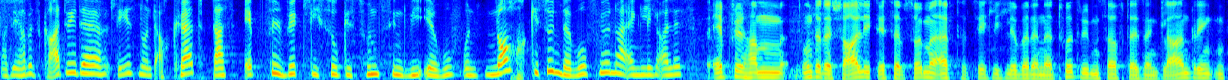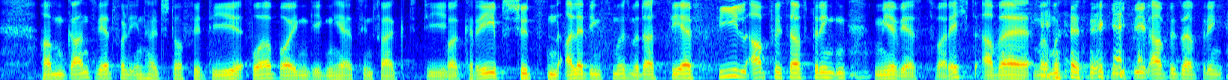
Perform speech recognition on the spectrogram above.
Also ich habe jetzt gerade wieder gelesen und auch gehört, dass Äpfel wirklich so gesund sind wie ihr Ruf und noch gesünder. Wofür na eigentlich alles? Äpfel haben unter der Schale, deshalb soll man auch tatsächlich lieber einen naturtrüben Saft als einen klaren trinken, haben ganz wertvolle Inhaltsstoffe, die vorbeugen gegen Herzinfarkt, die vor Krebs schützen. Allerdings muss man da sehr viel Apfelsaft trinken. Mir wäre es zwar recht, aber man muss wirklich viel Apfelsaft trinken,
